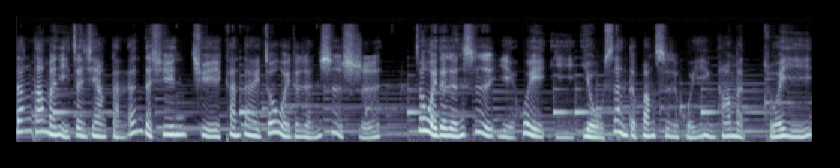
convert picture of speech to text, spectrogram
当他们以正向感恩的心去看待周围的人事时，周围的人士也会以友善的方式回应他们，所以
